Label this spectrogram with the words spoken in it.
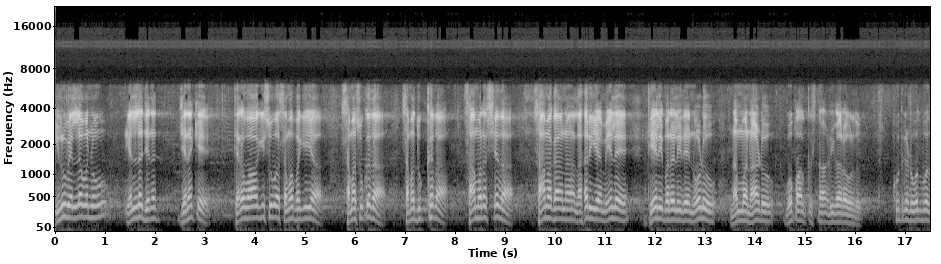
ಇರುವೆಲ್ಲವನ್ನು ಎಲ್ಲ ಜನ, ಜನಕ್ಕೆ ತೆರವಾಗಿಸುವ ಸಮಬಗೆಯ ಸಮಸುಖದ, ಸಮದುಃಖದ, ಸಾಮರಸ್ಯದ, ಸಾಮಗಾನ ಲಹರಿಯ ಮೇಲೆ ತೇಲಿ ಬರಲಿದೆ ನೋಡು ನಮ್ಮ ನಾಡು ಗೋಪಾಲಕೃಷ್ಣ ಅಡಿಗಾರ ಅವರದು ಕೂತ್ಕೊಂಡು ಓದ್ಬೋದ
